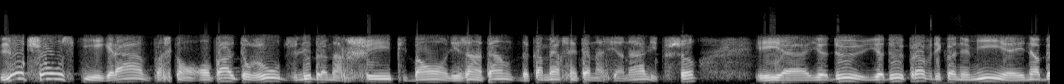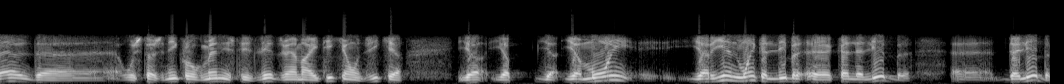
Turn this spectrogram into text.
L'autre chose qui est grave, parce qu'on on parle toujours du libre marché, puis bon, les ententes de commerce international et tout ça. Et euh, il y a deux, il y a deux profs d'économie euh, et Nobel aux États-Unis, Krugman et Stiglitz du MIT, qui ont dit qu'il y a, moins, il y a rien de moins que le libre, euh, de libre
